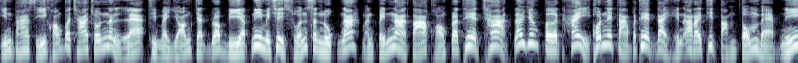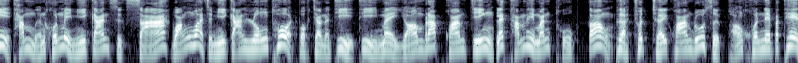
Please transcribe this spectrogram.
กินภาษีของประชาชนนั่นแหละที่ไม่ยอมจัดระเบียบนี่ไม่ใช่สวนสนุกนะ มันเป็นหน้าตาของประเทศชาติ แล้วยังเปิดให้คนในต่างประเทศได้เห็นอะไรที่ต่ำตมแบบนี้ททำเหมือนคนไม่มีการศึกษา หวังว่าจะมีการลงโทษ พวกเจ้าหน้าที่ที่ไม่ยอมรับความจริง และทำให้มันถูกต้องเพื่อชดเชยความรู้สึกของคนในประเทศ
